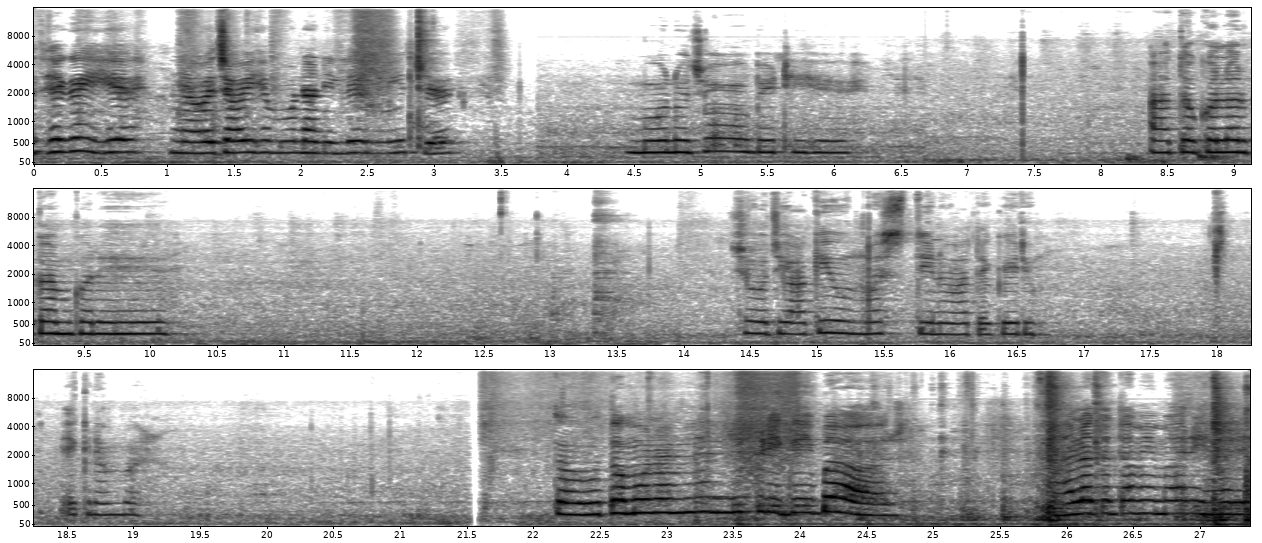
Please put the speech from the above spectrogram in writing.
આપણી થઈ ગઈ છે ને હવે જાવી છે મોનાની લેન નીચે. મોનો જો બેઠી છે આ તો કલર કામ કરે છે જો જે આ કેવું મસ્તીનું આતે કર્યું. એક નંબર. તો હું તો મોનાની લેન નીકળી ગઈ બહાર હાલ તો તમે મારી હારે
